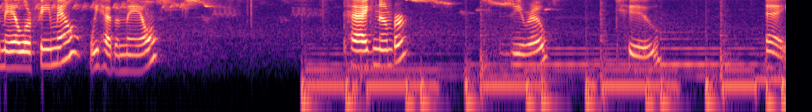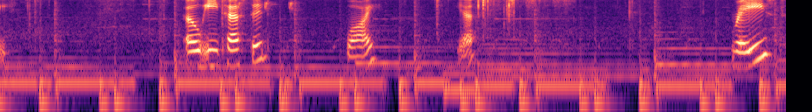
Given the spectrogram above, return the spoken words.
male or female, we have a male. Tag number 0, 2, A. OE tested, Y, yes. Raised,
